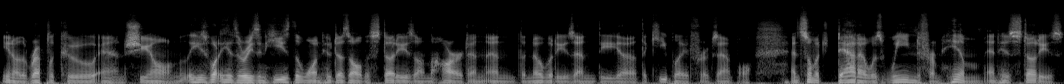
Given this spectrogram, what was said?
You know, the Repliku and Xion. He's what. He's the reason he's the one who does all the studies on the heart and, and the nobodies and the uh, the Keyblade, for example. And so much data was weaned from him and his studies.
